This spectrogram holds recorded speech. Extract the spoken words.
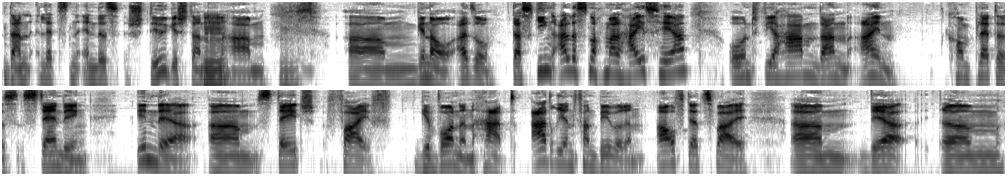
dann letzten Endes stillgestanden haben. Ähm, genau, also das ging alles nochmal heiß her und wir haben dann ein komplettes Standing in der ähm, Stage 5 gewonnen hat Adrian van Beveren auf der 2, ähm, der ähm,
